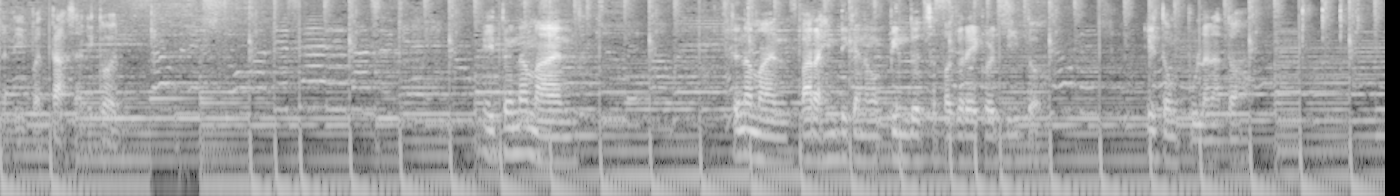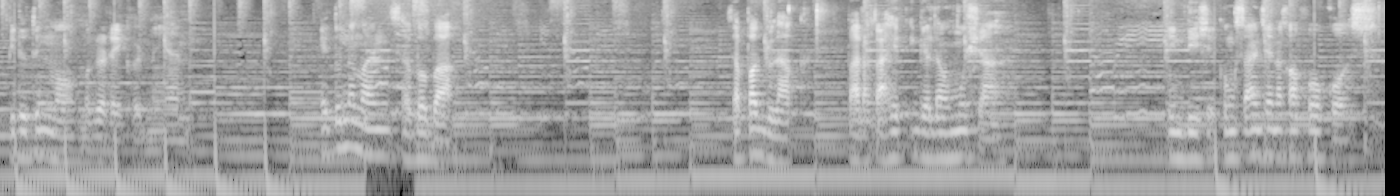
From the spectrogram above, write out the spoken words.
nalipat ka sa likod. Ito naman, ito naman, para hindi ka na magpindot sa pag-record dito, itong pula na to. Pindutin mo, magre-record na yan. Ito naman sa baba, sa pag-lock, para kahit igalaw mo siya, hindi siya, kung saan siya nakafocus,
